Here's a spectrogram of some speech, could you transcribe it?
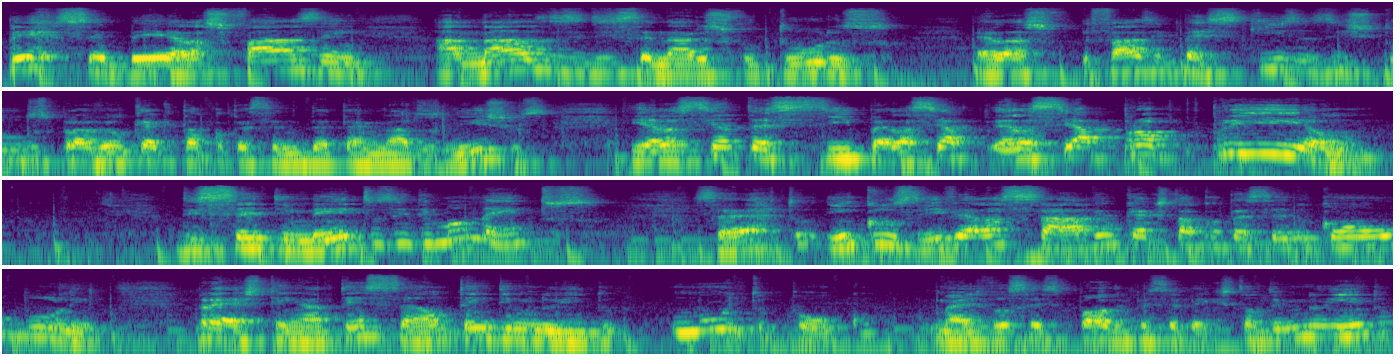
perceber, elas fazem análise de cenários futuros, elas fazem pesquisas e estudos para ver o que é que está acontecendo em determinados nichos e elas se antecipam, elas se, elas se apropriam de sentimentos e de momentos, certo? Inclusive elas sabem o que é que está acontecendo com o bullying. Prestem atenção, tem diminuído muito pouco, mas vocês podem perceber que estão diminuindo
